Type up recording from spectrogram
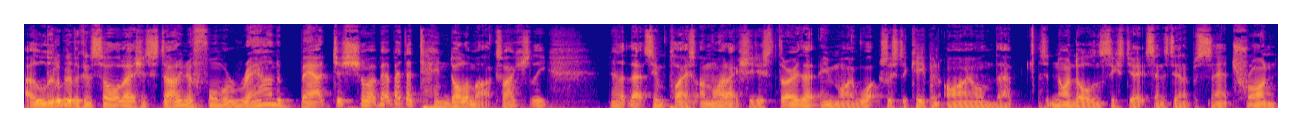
A little bit of a consolidation starting to form around about just shy, about, about the $10 mark. So actually, now that that's in place, I might actually just throw that in my watch list to keep an eye on that. It's at $9.68 down a percent. Tron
